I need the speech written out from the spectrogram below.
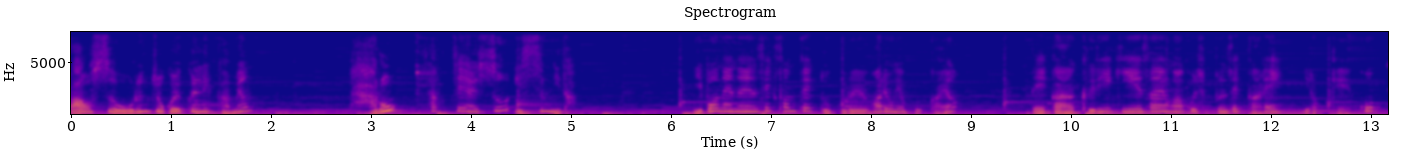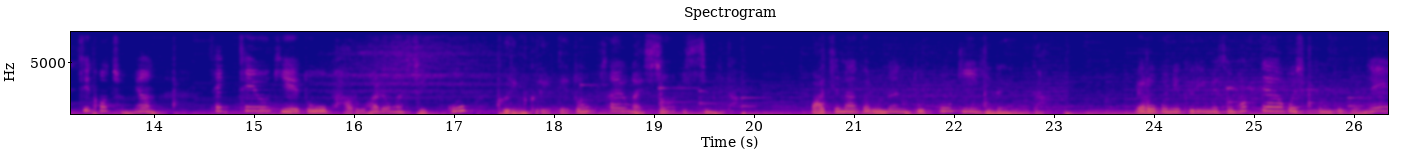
마우스 오른쪽을 클릭하면 바로 삭제할 수 있습니다. 이번에는 색 선택 도구를 활용해 볼까요? 내가 그리기에 사용하고 싶은 색깔에 이렇게 꼭 찍어주면 색 채우기에도 바로 활용할 수 있고 그림 그릴 때도 사용할 수 있습니다. 마지막으로는 돋보기 기능입니다. 여러분이 그림에서 확대하고 싶은 부분을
